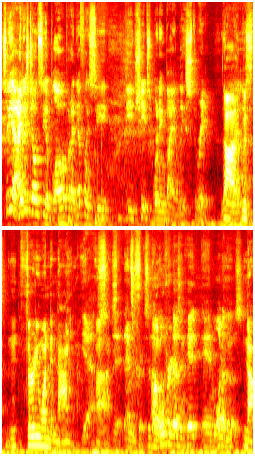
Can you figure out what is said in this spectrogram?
so yeah, I just don't see a blow up, but I definitely see the Chiefs winning by at least three. Uh, it was thirty-one to nine. Yeah, Uh, so- that's was cra- so the ugly. over doesn't hit in one of those. No,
